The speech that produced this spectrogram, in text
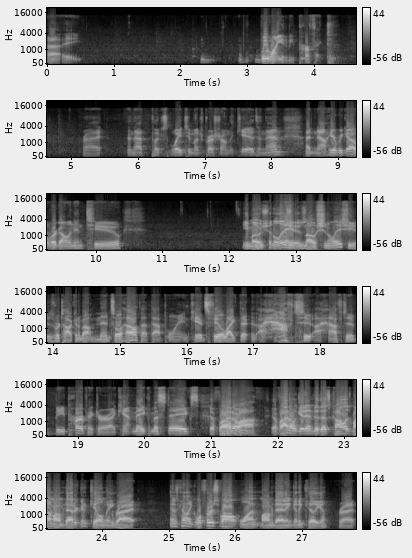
Uh, we want you to be perfect, right? And that puts way too much pressure on the kids. And then uh, now here we go. We're going into Emotional issues. emotional issues. We're talking about mental health at that point, and kids feel like that I have to, I have to be perfect, or I can't make mistakes. if blah, I don't, blah. if I don't get into this college, my mom and dad are going to kill me. right, And it's kind of like, well, first of all, one, mom and dad ain't going to kill you. right,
